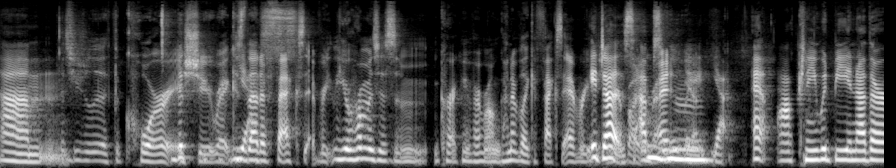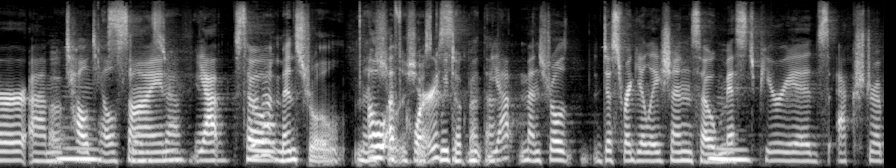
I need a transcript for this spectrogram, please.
Um, That's usually like the core issue, right? Because that affects every your hormone system. Correct me if I'm wrong. Kind of like affects everything. it does body, absolutely, Right? yeah. A- Acne would be another um, Oh. telltale sign. stuff, yeah. yeah. What So about menstrual? menstrual Oh, of issues? course. Can we talk about that. Yeah, menstrual dysregulation, so missed periods, extra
